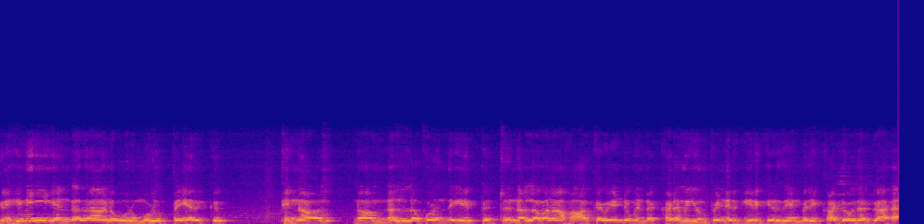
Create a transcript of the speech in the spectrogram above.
கிருகிணி என்றதான ஒரு முழு பெயருக்கு பின்னால் நாம் நல்ல குழந்தையை பெற்று நல்லவனாக ஆக்க வேண்டும் என்ற கடமையும் பெண்ணிற்கு இருக்கிறது என்பதை காட்டுவதற்காக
